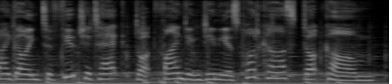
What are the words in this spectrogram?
by going to futuretech.findinggeniuspodcast.com.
